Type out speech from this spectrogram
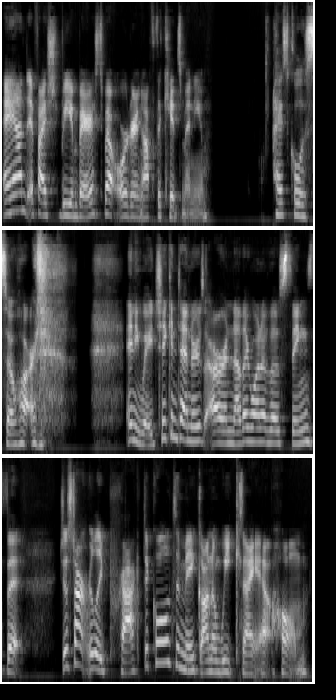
and if I should be embarrassed about ordering off the kids' menu. High school is so hard. anyway, chicken tenders are another one of those things that just aren't really practical to make on a weeknight at home.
